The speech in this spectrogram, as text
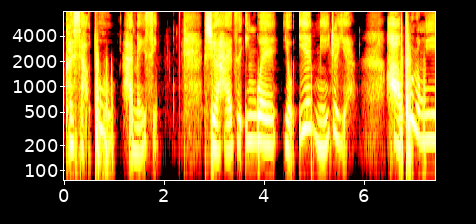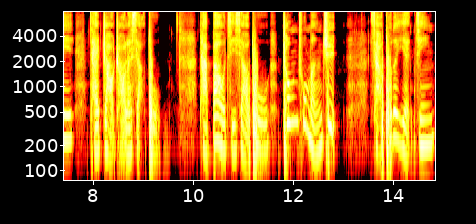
可小兔还没醒。雪孩子因为有烟迷着眼，好不容易才找着了小兔。他抱起小兔，冲出门去。小兔的眼睛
